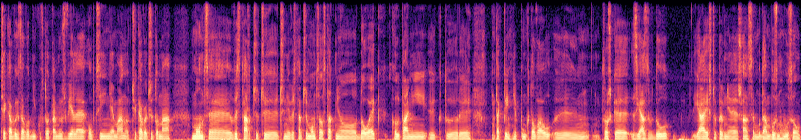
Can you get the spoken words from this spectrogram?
ciekawych zawodników to tam już wiele opcji nie ma. No ciekawe, czy to na Monce wystarczy, czy, czy nie wystarczy. Monce ostatnio dołek, Kolpani, y, który tak pięknie punktował, y, troszkę zjazd w dół, ja jeszcze pewnie szansę mu dam, bo znowu są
